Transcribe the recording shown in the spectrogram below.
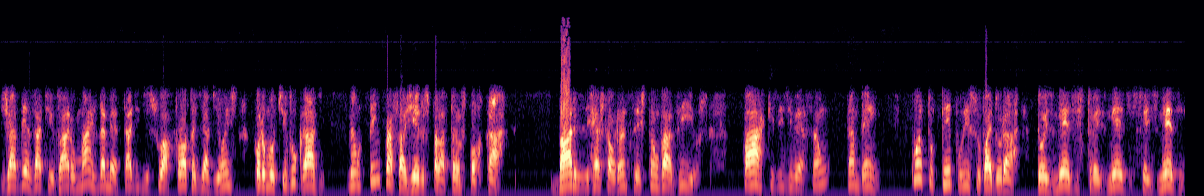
já desativaram mais da metade de sua frota de aviões por um motivo grave. Não tem passageiros para transportar. Bares e restaurantes estão vazios. Parques de diversão também. Quanto tempo isso vai durar? Dois meses, três meses, seis meses?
